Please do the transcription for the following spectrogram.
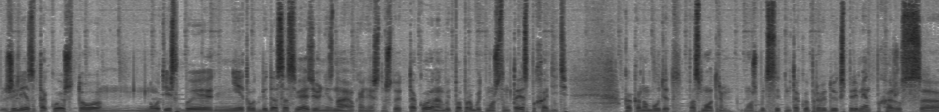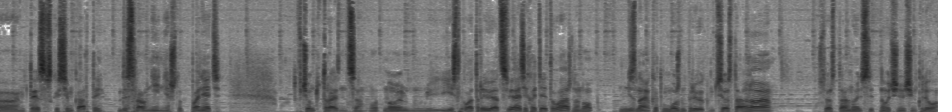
железо такое, что, ну вот если бы не эта вот беда со связью, не знаю, конечно, что это такое, надо будет попробовать, может, с МТС походить как оно будет, посмотрим. Может быть, действительно такой проведу эксперимент, похожу с э, МТСовской сим-картой для сравнения, чтобы понять, В чем тут разница? Вот, ну, если в отрыве от связи, хотя это важно, но не знаю, к этому можно привыкнуть. Все остальное, все остальное действительно очень-очень клево.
